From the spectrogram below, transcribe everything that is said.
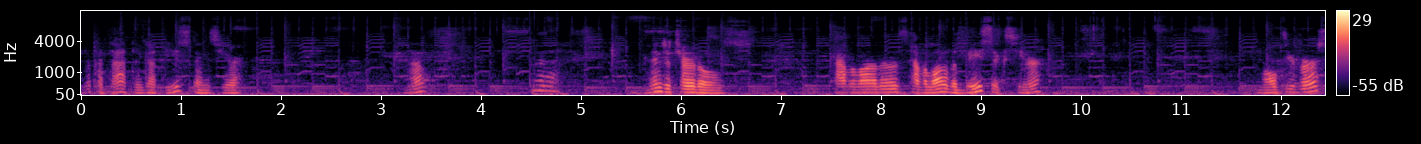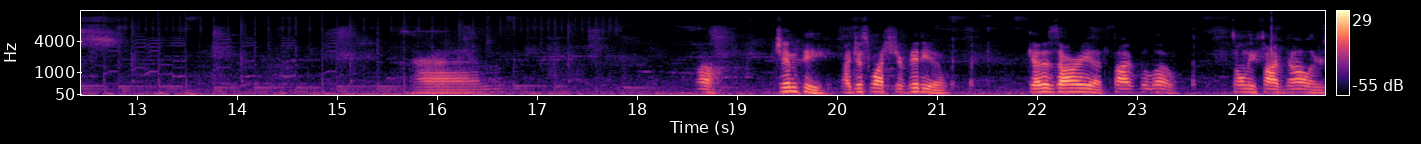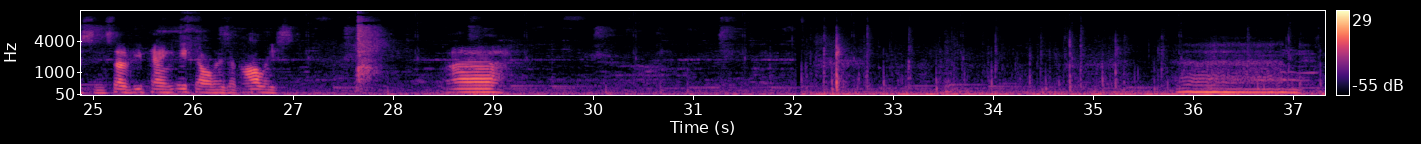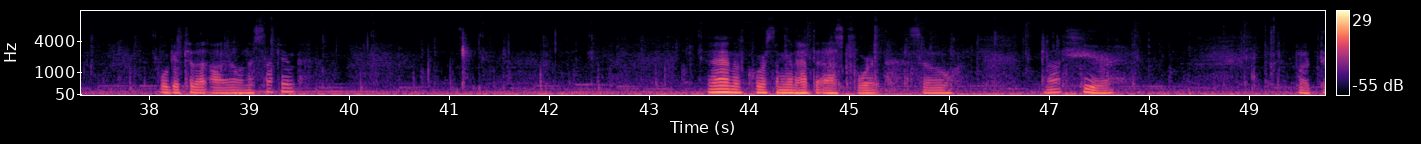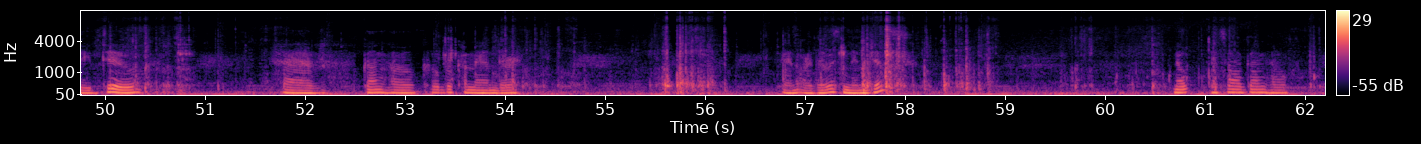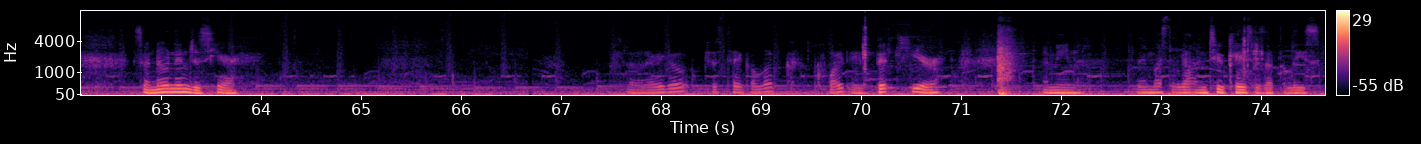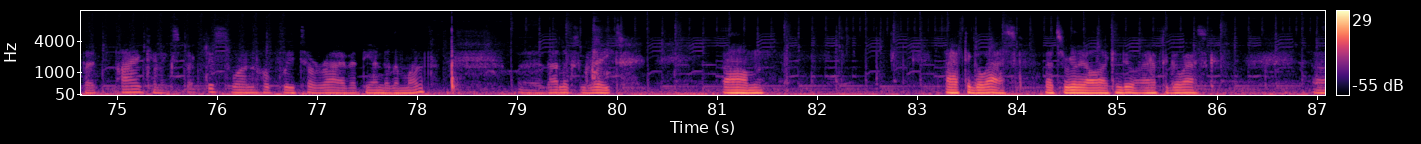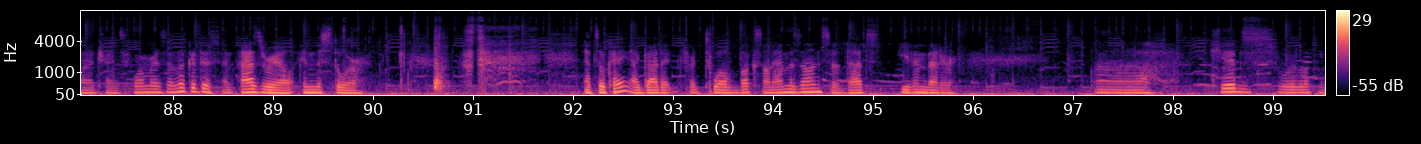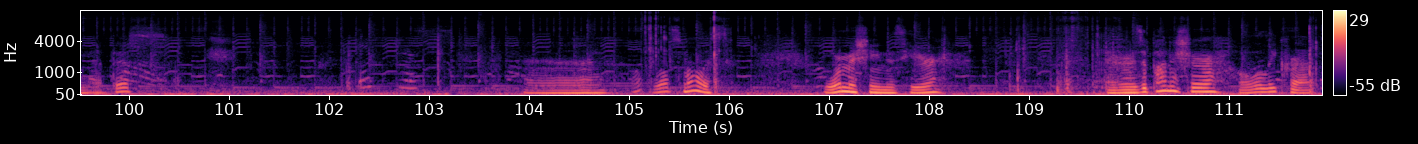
Look at that. They got these things here. Yep. Ninja Turtles. Have a lot of those. Have a lot of the basics here. Multiverse. And oh, Jimpy, I just watched your video. Get a Zarya at five below. It's only five dollars instead of you paying eight dollars at Ollie's. Uh, and we'll get to that aisle in a second. And of course I'm gonna have to ask for it. So, not here, but they do have Gung Ho Cobra Commander. And are those ninjas? Nope, it's all Gung Ho. So no ninjas here. So there you go. Just take a look. Quite a bit here. I mean, they must have gotten two cases at the least, but I can expect this one hopefully to arrive at the end of the month. Uh, that looks great. Um, I have to go ask. That's really all I can do. I have to go ask. Uh, Transformers, and look at this, an Azrael in the store. that's okay. I got it for 12 bucks on Amazon, so that's even better. Uh, kids, we're looking at this. World's smallest. War Machine is here. There's a Punisher. Holy crap.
